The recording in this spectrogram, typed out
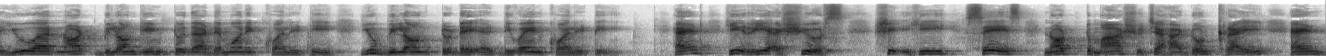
you are not belonging to the demonic quality you belong to di- divine quality. And he reassures she, he says not ma shuchaha don't cry and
